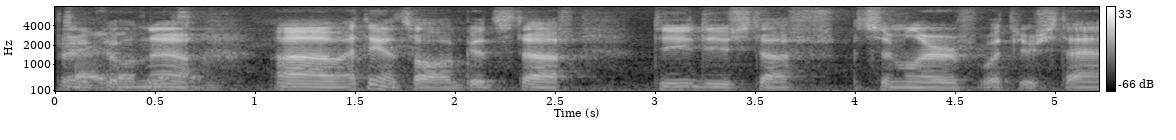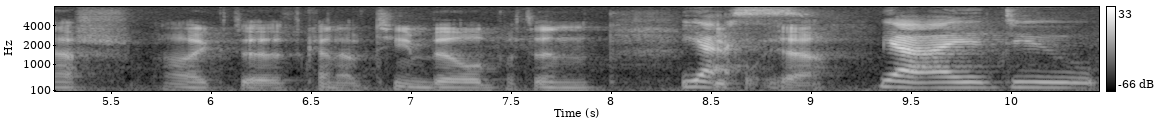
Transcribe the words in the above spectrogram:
Very Sorry, cool. don't No, um, I think that's all good stuff. Do you do stuff similar with your staff, like the kind of team build within yes, people? Yeah. yeah, I do.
